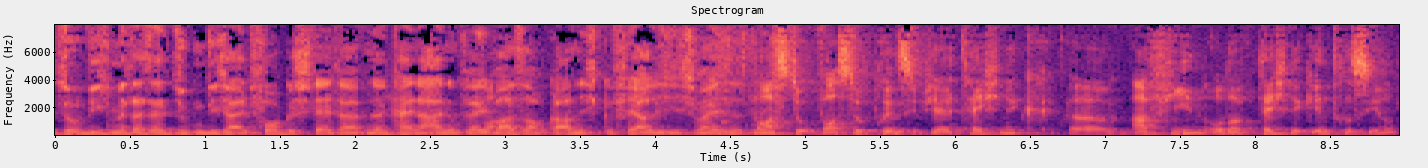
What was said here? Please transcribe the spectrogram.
so wie ich mir das als Jugendlicher halt vorgestellt habe, ne? keine Ahnung, vielleicht war es auch gar nicht gefährlich, ich weiß es warst nicht. Du, warst du prinzipiell technikaffin äh, oder Technik interessiert?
